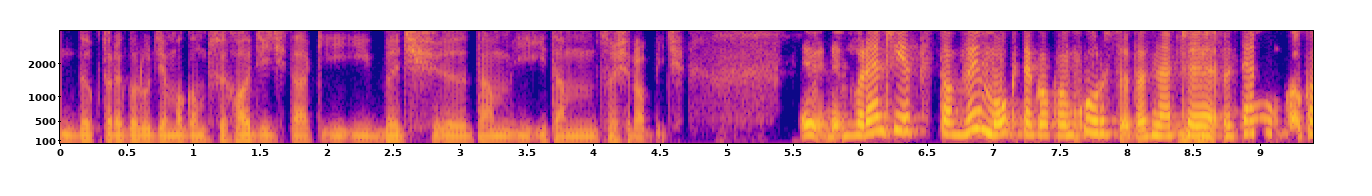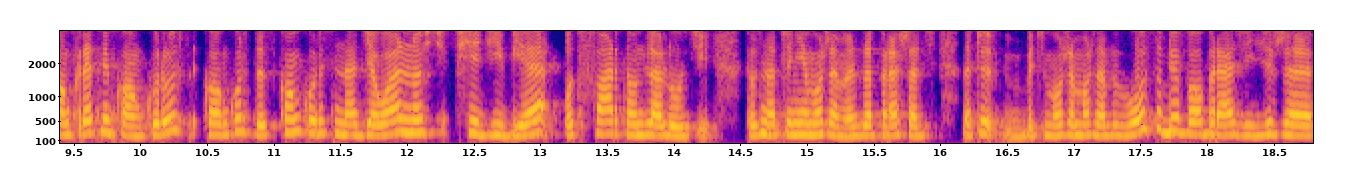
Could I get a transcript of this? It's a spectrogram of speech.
do którego ludzie mogą przychodzić, tak? I, i być y, tam i, i tam coś robić. Wręcz jest to wymóg tego konkursu, to znaczy mhm. ten konkretny konkurs, konkurs to jest konkurs na działalność w siedzibie otwartą dla ludzi. To znaczy nie możemy zapraszać, znaczy być może można by było sobie wyobrazić, że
